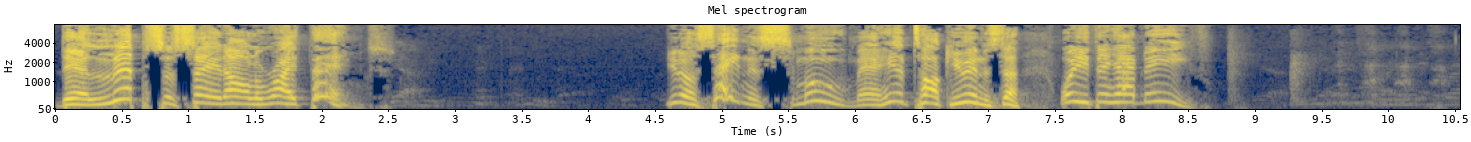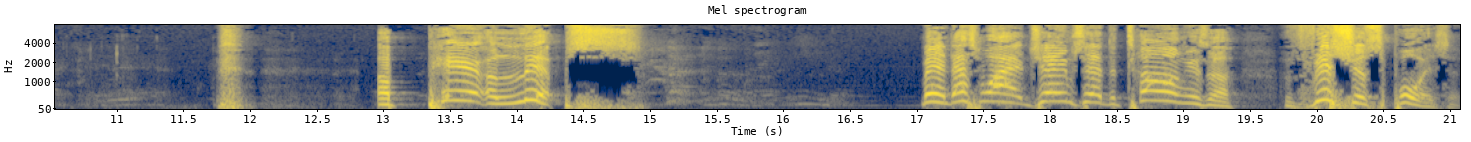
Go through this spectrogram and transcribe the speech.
Their lips are saying all the right things. You know, Satan is smooth, man. He'll talk you into stuff. What do you think happened to Eve? a pair of lips Man, that's why James said the tongue is a vicious poison.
